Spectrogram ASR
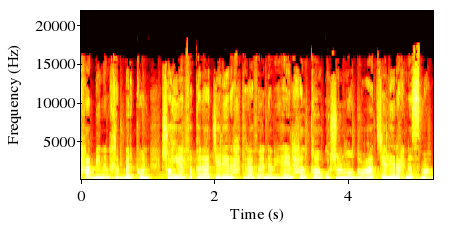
وحابين نخبركم شو هي الفقرات يلي رح ترافقنا بهي الحلقة وشو الموضوعات يلي رح نسمع.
